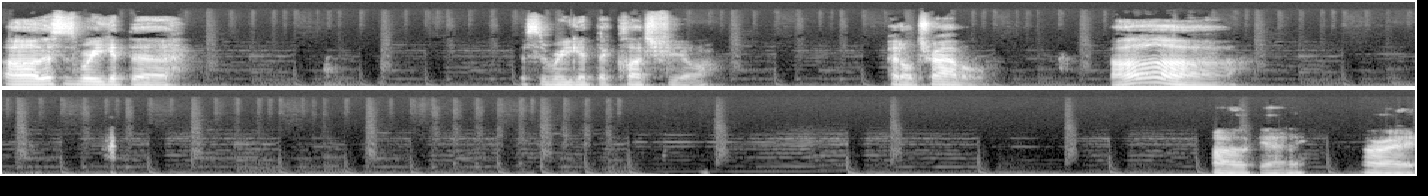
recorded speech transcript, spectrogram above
Oh, this is where you get the this is where you get the clutch feel. Pedal travel. Oh. Okay. All right.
